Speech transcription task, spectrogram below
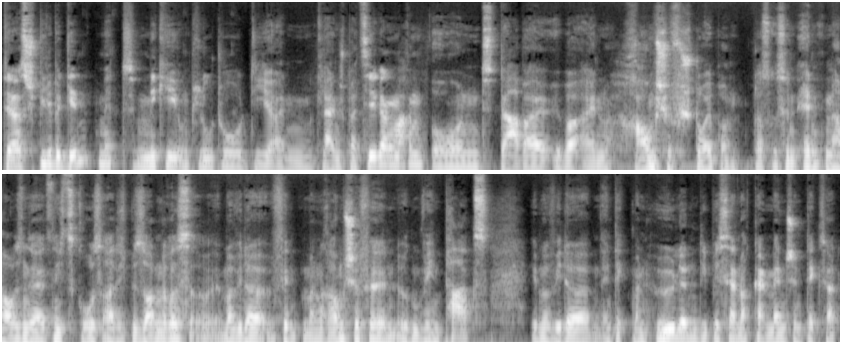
Das Spiel beginnt mit Mickey und Pluto, die einen kleinen Spaziergang machen und dabei über ein Raumschiff stolpern. Das ist in Entenhausen ja jetzt nichts großartig Besonderes. Immer wieder findet man Raumschiffe in irgendwelchen Parks. Immer wieder entdeckt man Höhlen, die bisher noch kein Mensch entdeckt hat.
